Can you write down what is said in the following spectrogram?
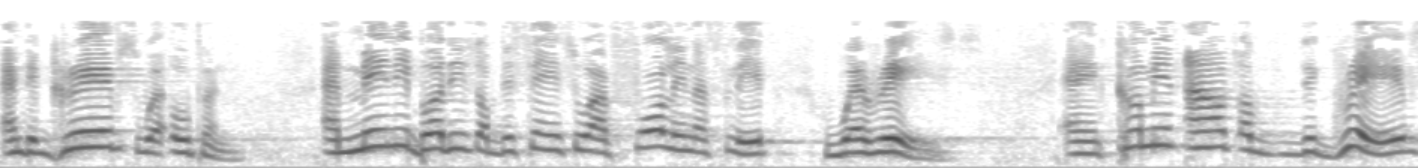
and the graves were opened, and many bodies of the saints who had fallen asleep were raised. And coming out of the graves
